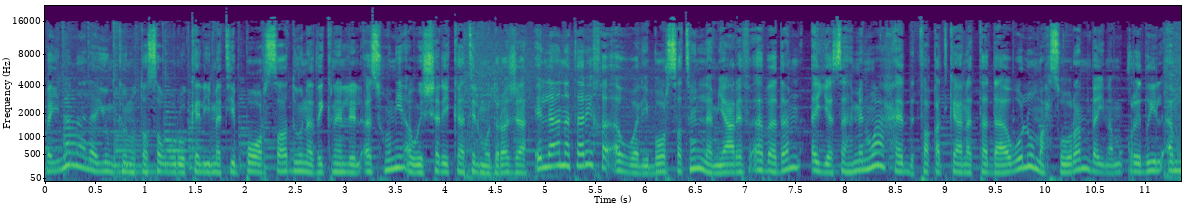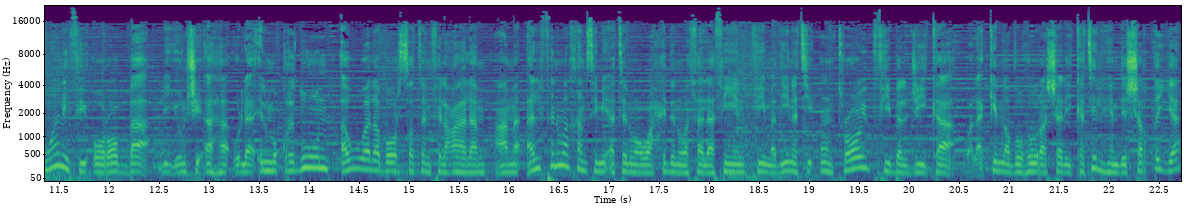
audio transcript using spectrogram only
بينما لا يمكن تصور كلمة بورصة دون ذكر للأسهم أو الشركات المدرجة إلا أن تاريخ أول بورصة لم يعرف أبدا أي سهم واحد فقد كان التداول محصورا بين مقرضي الأموال في أوروبا لينشئ هؤلاء المقرضون أول بورصة في العالم عام 1531 في مدينة أونترويب في بلجيكا. ولكن ظهور شركة الهند الشرقية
